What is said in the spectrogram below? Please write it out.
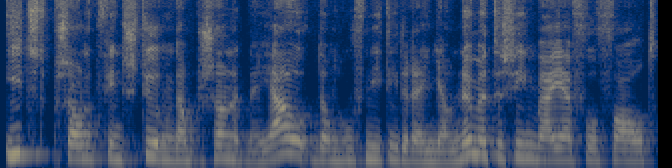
iets persoonlijk vindt, stuur hem dan persoonlijk naar jou. Dan hoeft niet iedereen jouw nummer te zien waar jij voor valt.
